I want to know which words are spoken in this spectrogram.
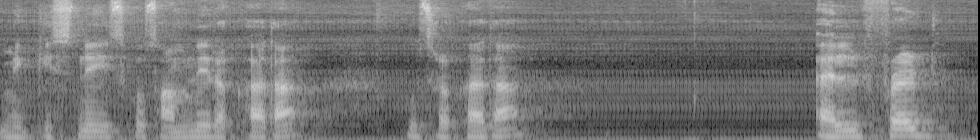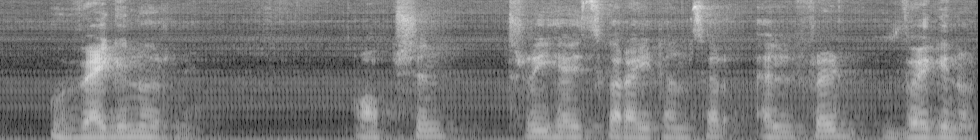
में किसने इसको सामने रखा था? उस रखा था एल्फ्रेड वैगनर ने. ऑप्शन थ्री है इसका right answer, Alfred Wegener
